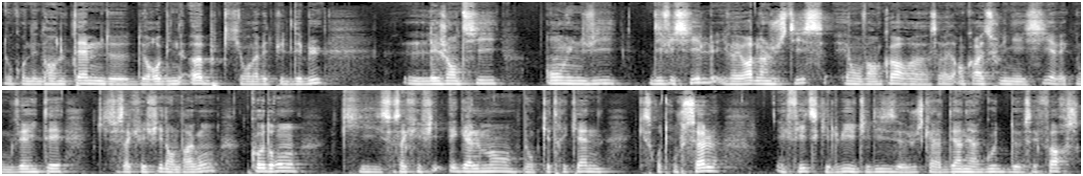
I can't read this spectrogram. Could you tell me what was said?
Donc on est dans le thème de, Robin Hobb qu'on avait depuis le début. Les gentils ont une vie difficile, il va y avoir de l'injustice et on va encore, euh, ça va encore être souligné ici avec donc Vérité qui se sacrifie dans le dragon, Caudron qui se sacrifie également, donc Ketriken qui se retrouve seul et Fitz qui lui utilise jusqu'à la dernière goutte de ses forces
